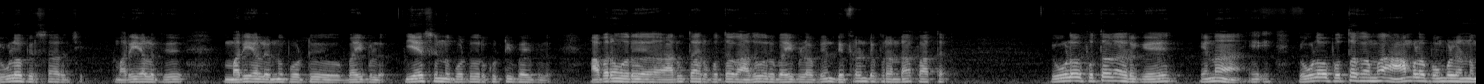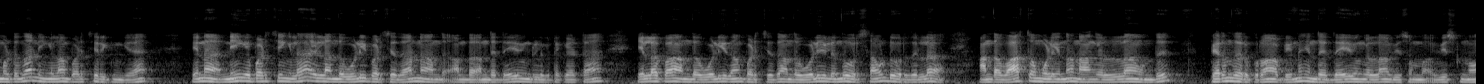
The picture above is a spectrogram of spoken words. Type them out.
இவ்வளோ பெருசாக இருந்துச்சு. மரியாளுக்கு மரியாள்னு போட்டு பைபிள் இயேசுன்னு போட்டு ஒரு குட்டி பைபிள் அப்புறம் ஒரு அறுபத்தாறு புத்தகம் அது ஒரு பைபிள் அப்படின்னு டிஃப்ரெண்ட் டிஃப்ரெண்ட்டாக பார்த்தேன். இவ்வளோ புத்தகம் இருக்குது என்ன இ- இவ்வளோ புத்தகமாக ஆம்பளை பொம்பளைன்னு மட்டும்தான் நீங்களாம் படிச்சிருக்கீங்க. ஏன்னா நீங்கள் படிச்சீங்களா? இல்லை அந்த ஒளி படித்ததான்னு அந்த அந்த அந்த தெய்வங்கள்கிட்ட கேட்டேன். இல்லைப்பா அந்த ஒளி தான் படித்தது அந்த ஒளியிலேருந்து ஒரு சவுண்டு வருதுல்ல அந்த வார்த்தை மூலியம் தான் நாங்கள் எல்லாம் வந்து பிறந்திருக்கிறோம் அப்படின்னு இந்த தெய்வங்கள்லாம் விஷ்ணு விஷ்ணு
